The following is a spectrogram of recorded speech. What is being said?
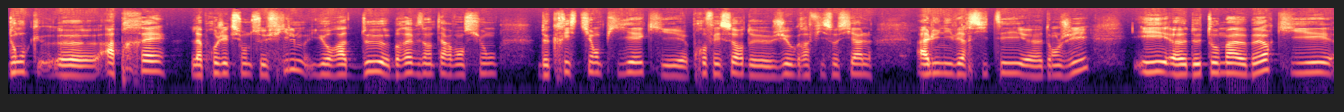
Donc euh, après la projection de ce film, il y aura deux brèves interventions de Christian Pillet, qui est professeur de géographie sociale à l'université euh, d'Angers, et euh, de Thomas Huber, qui est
